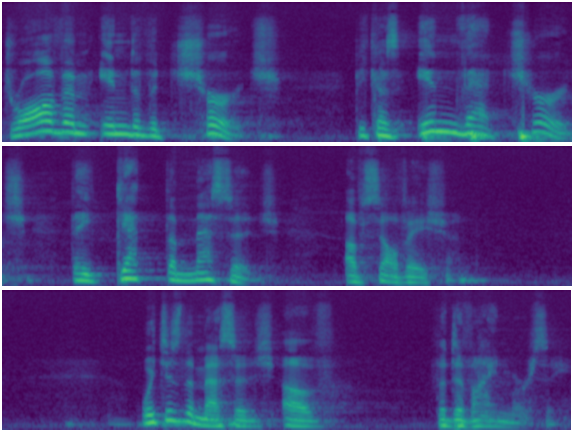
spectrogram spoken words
Draw them into the church because in that church, they get the message of salvation, which is the message of the divine mercy.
